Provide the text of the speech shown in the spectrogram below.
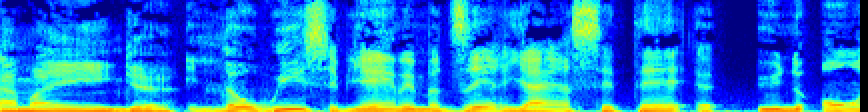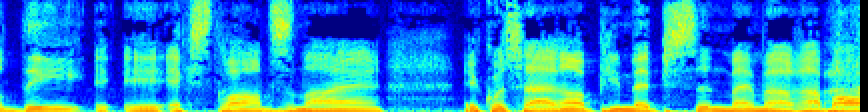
Témiscamingue. Et là, oui, c'est bien, mais me dire hier, c'était euh, une ondée e- e- extraordinaire. Écoute, ça a rempli ma piscine, même un rabord.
